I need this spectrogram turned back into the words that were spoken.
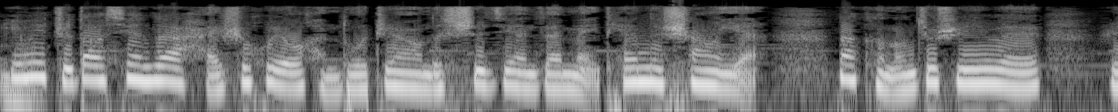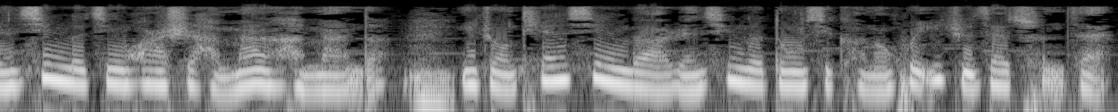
因为直到现在，还是会有很多这样的事件在每天的上演。那可能就是因为人性的进化是很慢很慢的，一种天性的人性的东西可能会一直在存在，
